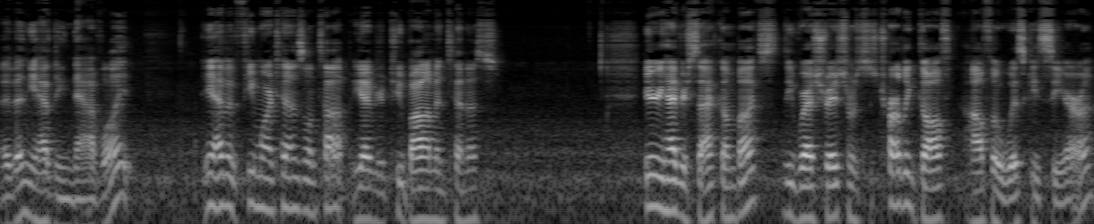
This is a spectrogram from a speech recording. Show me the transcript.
And then you have the nav light. You have a few more antennas on top. You have your two bottom antennas. Here you have your SATCOM box. The registration was Charlie Golf Alpha Whiskey Sierra.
